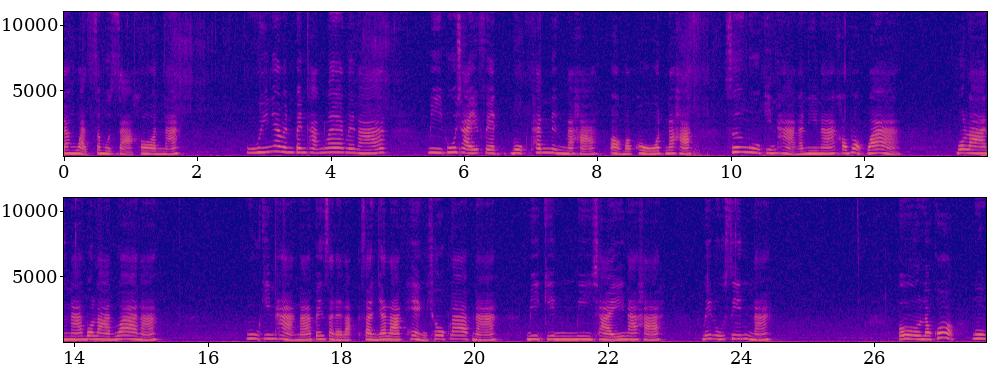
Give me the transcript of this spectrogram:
จังหวัดสมุทรสาครนะ อุ้ยเนี่ยเป็นเป็นครั้งแรกเลยนะ มีผู้ใช้เฟซบุ๊กท่านหนึ่งนะคะ ออกมาโพสต์นะคะ ซึ่งงูกินหางอันนี้นะ เขาบอกว่า โบราณนะ โบราณว่านะ งูกินหางนะ เป็นสัญลักษณ์สัญลักษณ์แห่งโชคลาภนะ มีกินมีใช้นะคะ ไม่รู้สิ้นนะเออแล้วก็งง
